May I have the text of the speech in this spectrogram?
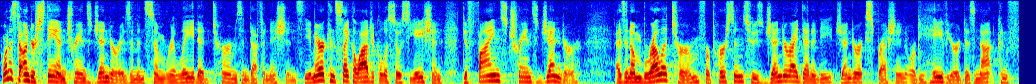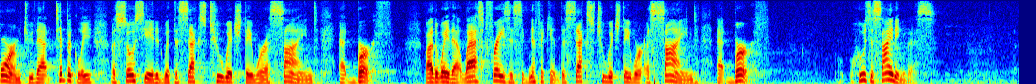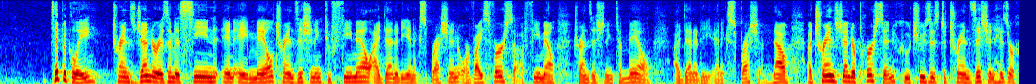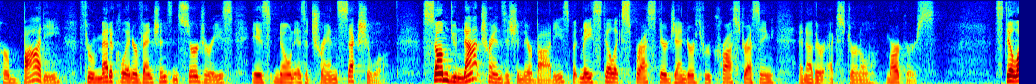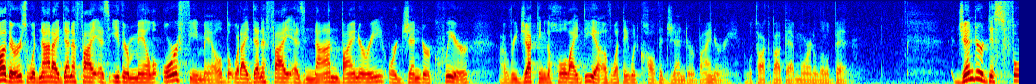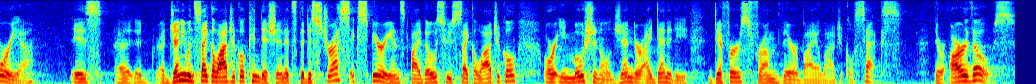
I want us to understand transgenderism in some related terms and definitions. The American Psychological Association defines transgender as an umbrella term for persons whose gender identity, gender expression, or behavior does not conform to that typically associated with the sex to which they were assigned at birth. By the way, that last phrase is significant the sex to which they were assigned at birth. Who's assigning this? Typically, transgenderism is seen in a male transitioning to female identity and expression, or vice versa, a female transitioning to male identity and expression. Now, a transgender person who chooses to transition his or her body through medical interventions and surgeries is known as a transsexual. Some do not transition their bodies, but may still express their gender through cross dressing and other external markers. Still others would not identify as either male or female, but would identify as non binary or gender queer, uh, rejecting the whole idea of what they would call the gender binary. We'll talk about that more in a little bit. Gender dysphoria is a, a, a, genuine psychological condition. It's the distress experienced by those whose psychological or emotional gender identity differs from their biological sex. There are those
